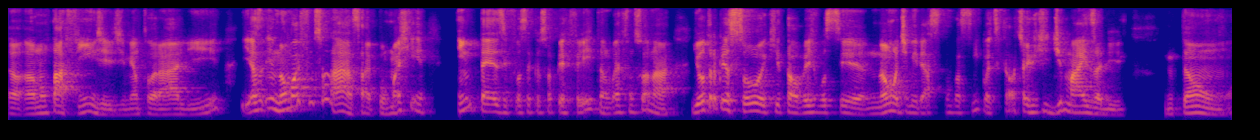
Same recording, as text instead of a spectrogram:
ela não está afim de, de mentorar ali e, e, não vai funcionar, sabe? Por mais que em tese fosse a pessoa perfeita, não vai funcionar. E outra pessoa que talvez você não admirasse tanto assim, pode ser que ela te ajude demais ali. Então,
